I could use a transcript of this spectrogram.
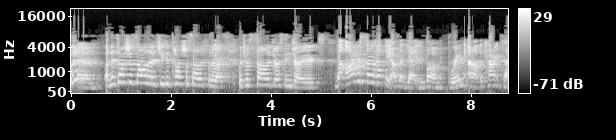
Um, and then Tasha Salad, she did Tasha Salad for the Yes. rest, which was salad dressing jokes. Well, I was so happy. I was like, yeah, you bombed. Bring out the character.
